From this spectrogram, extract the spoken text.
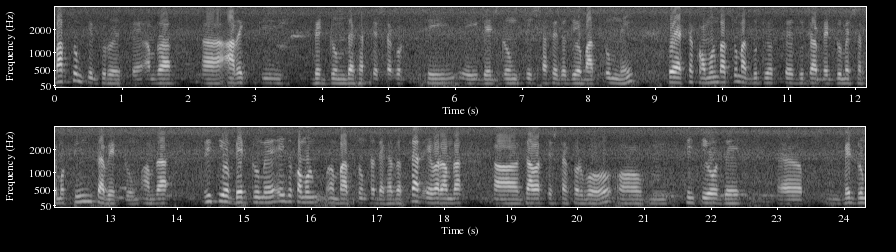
বাথরুম কিন্তু রয়েছে। আমরা আরেকটি বেডরুম দেখার চেষ্টা করছি। এই বেডরুমটির সাথে যদিও বাথরুম নেই, তো একটা কমন বাথরুম আর দুটি হচ্ছে দুটা বেডরুমের সাথে মোট তিনটা বেডরুম আমরা তৃতীয় বেডরুমে, এই যে কমন বাথরুমটা দেখা যাচ্ছে। আর এবার আমরা যাওয়ার চেষ্টা করব তৃতীয় যে বেডরুম,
